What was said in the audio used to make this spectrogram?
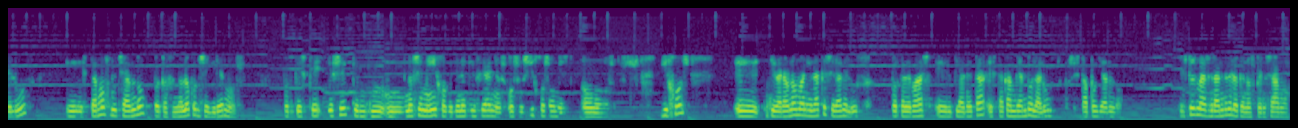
de luz estamos luchando porque al final lo conseguiremos. Porque es que yo sé que, mm, no sé, mi hijo que tiene 15 años o sus hijos o mis o sus hijos, eh, llegará a una humanidad que será de luz. Porque además el planeta está cambiando la luz, nos está apoyando. Esto es más grande de lo que nos pensamos.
